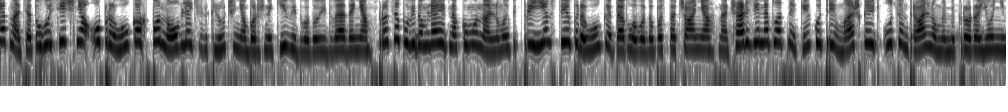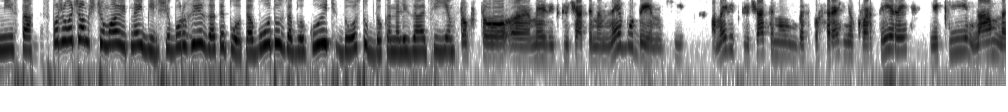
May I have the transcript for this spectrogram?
15 січня у Прилуках поновлять відключення боржників від водовідведення. Про це повідомляють на комунальному підприємстві Прилуки тепловодопостачання. На черзі неплатники, котрі мешкають у центральному мікрорайоні міста. Споживачам, що мають найбільші борги за тепло та воду, заблокують доступ до каналізації. Тобто е, ми відключатимемо не будинки, а ми відключатимемо безпосередньо квартири, які нам на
